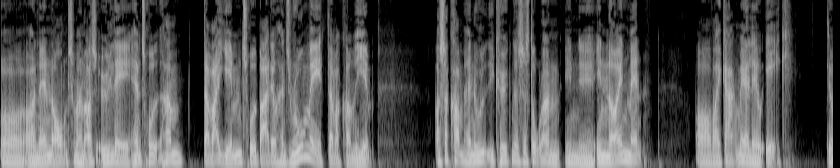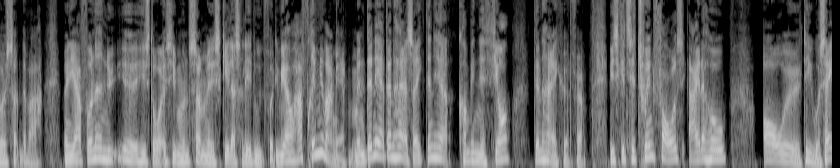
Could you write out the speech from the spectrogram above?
og, og en anden ovn, som han også ødelagde. Han troede, ham, der var hjemme, troede bare, det var hans roommate, der var kommet hjem. Og så kom han ud i køkkenet, og så stod der en, en, øh, en nøgen mand og var i gang med at lave æg. Det var jo sådan, det var. Men jeg har fundet en ny øh, historie, Simon, som øh, skiller sig lidt ud. Fordi vi har jo haft rimelig mange af dem. Men den her, den har jeg altså ikke. Den her kombination, den har jeg ikke hørt før. Vi skal til Twin Falls, Idaho, og øh, det er i USA.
